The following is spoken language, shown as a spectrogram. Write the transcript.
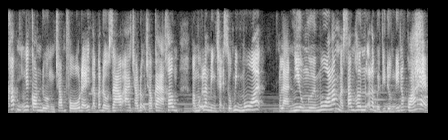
khắp những cái con đường trong phố đấy là bắt đầu giao ai cháo đậu cháo cà không mà mỗi lần mình chạy xuống mình mua ấy là nhiều người mua lắm mà xong hơn nữa là bởi vì đường đi nó quá hẹp.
